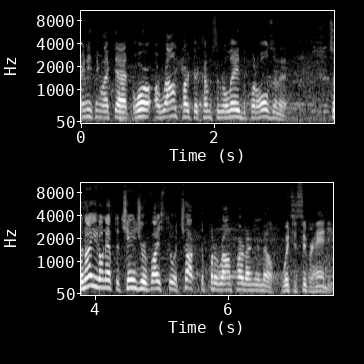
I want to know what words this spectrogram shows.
anything like that, or a round part that comes from the lathe to put holes in it. So now you don't have to change your vise to a chuck to put a round part on your mill. Which is super handy.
